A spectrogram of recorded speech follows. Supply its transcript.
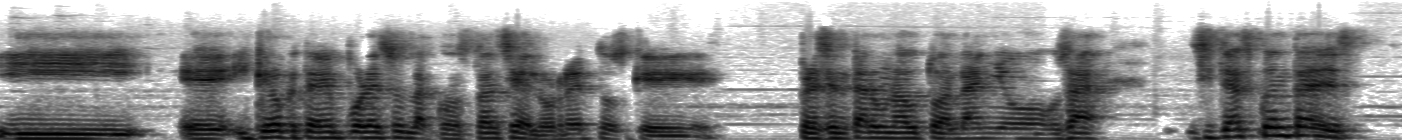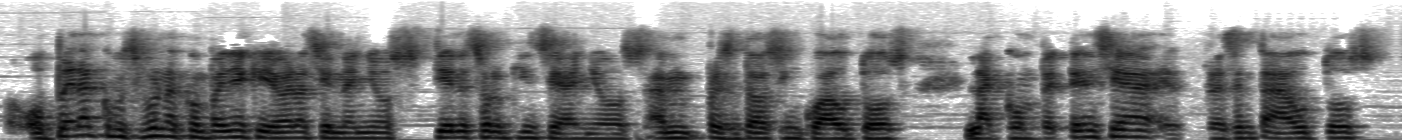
Y, eh, y, creo que también por eso es la constancia de los retos que presentar un auto al año, o sea, si te das cuenta, es, opera como si fuera una compañía que llevara 100 años, tiene solo 15 años, han presentado 5 autos, la competencia eh, presenta autos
